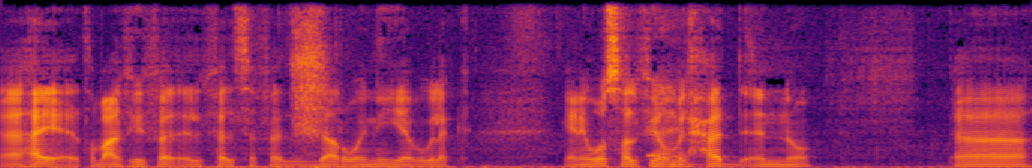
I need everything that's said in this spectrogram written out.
هاي طبعا في الفلسفة الداروينية بقول لك يعني وصل فيهم أي. الحد إنه آه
